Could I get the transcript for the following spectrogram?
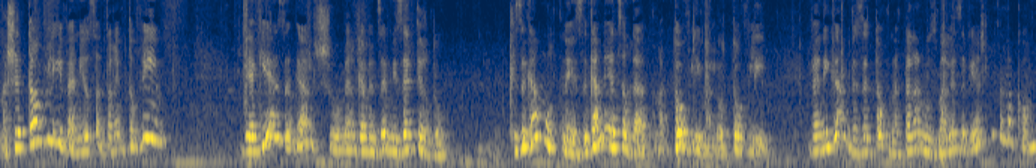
מה שטוב לי, ואני עושה דברים טובים. ויגיע איזה גל שהוא אומר, גם את זה, מזה תרדו. כי זה גם מותנה, זה גם עץ הדעת, מה טוב לי, מה לא טוב לי. ואני גם, וזה טוב, נתן לנו זמן לזה, ויש לזה מקום.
